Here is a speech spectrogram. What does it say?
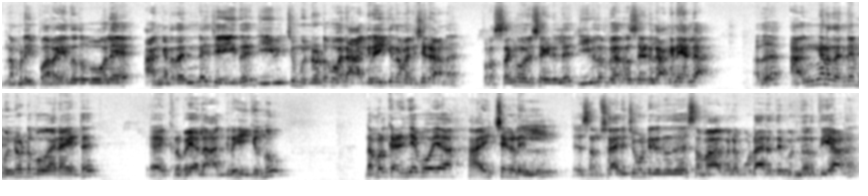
നമ്മൾ ഈ പറയുന്നത് പോലെ അങ്ങനെ തന്നെ ചെയ്ത് ജീവിച്ച് മുന്നോട്ട് പോകാൻ ആഗ്രഹിക്കുന്ന മനുഷ്യരാണ്. പ്രസംഗം ഒരു സൈഡിൽ ജീവിതം വേറൊരു സൈഡിൽ അങ്ങനെയല്ല. അത് അങ്ങനെ തന്നെ മുന്നോട്ട് പോകാനായിട്ട് കൃപയാൽ ആഗ്രഹിക്കുന്നു. നമ്മൾ കഴിഞ്ഞ പോയ ആഴ്ചകളിൽ സംസാരിച്ചുകൊണ്ടിരുന്നത് സമാഗമന കൂടാരത്തെ മുൻനിർത്തിയാണ്.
